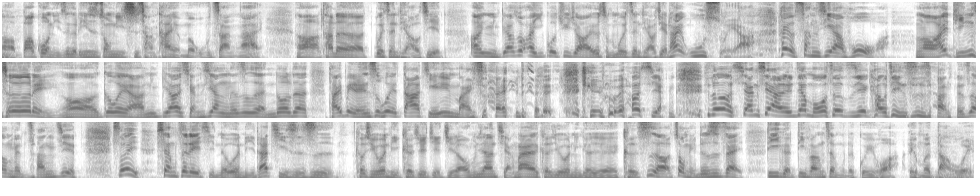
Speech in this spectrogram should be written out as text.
啊，包括你这个临时中立市场，它有没有无障碍啊？它的卫生条件啊，你不要说啊，一过去就好，有什么卫生条件？它有污水啊，它有上下货啊。哦，还停车嘞！哦，各位啊，你不要想象的是很多的台北人是会搭捷运买菜的，你不要想说乡下人家摩托车直接靠近市场的这种很常见。所以像这类型的问题，它其实是科学问题，科学解决了。我们讲讲那个科学问题，科学可是啊，重点都是在第一个地方政府的规划有没有到位。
